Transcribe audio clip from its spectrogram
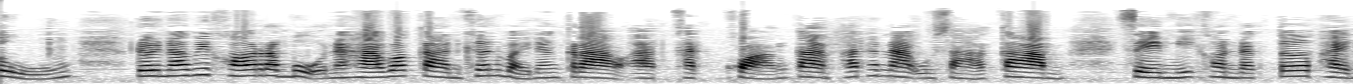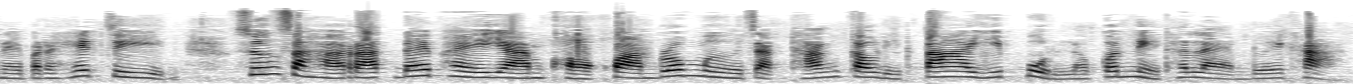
สูง โดยนักวิเคราะห์ระบุนะคะว่าการเคลื่อนไหวดังกล่าวอาจขัดขวางการพัฒนาอุตสาหกรรมเซมิคอนดักเตอร์ภายในประเทศจีน ซึ่งสหรัฐได้พยายามขอความร่วมมือจากทั้งเกาหลีใต้ญี่ปุ่น แล้วก็เนเธอร์แลนด์ด้วยค่ะ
